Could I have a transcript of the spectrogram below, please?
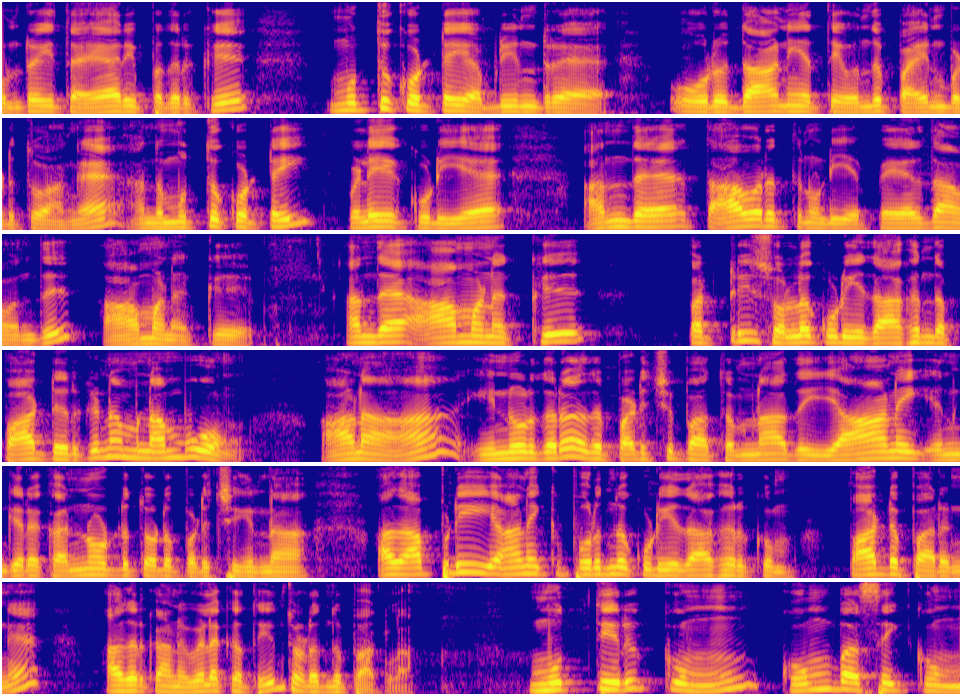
ஒன்றை தயாரிப்பதற்கு முத்துக்கொட்டை அப்படின்ற ஒரு தானியத்தை வந்து பயன்படுத்துவாங்க. அந்த முத்துக்கொட்டை விளையக்கூடிய அந்த தாவரத்தினுடைய பெயர் தான் வந்து ஆமணக்கு. அந்த ஆமணக்கு பற்றி சொல்லக்கூடியதாக இந்த பாட்டு இருக்குது நம்ம நம்புவோம். ஆனால் இன்னொரு தடவை அதை படித்து பார்த்தோம்னா அது யானை என்கிற கண்ணோட்டத்தோடு படிச்சிங்கன்னா அது அப்படி யானைக்கு பொருந்தக்கூடியதாக இருக்கும். பாட்டை பாருங்கள் அதற்கான விளக்கத்தையும் தொடர்ந்து பார்க்கலாம். முத்திருக்கும் கொம்பசைக்கும்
